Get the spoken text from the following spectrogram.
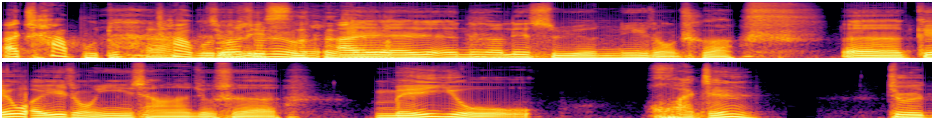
啊，差不多，啊差不多就那种，哎，哎那个类似于那种车，呃，给我一种印象呢，就是没有缓震，就是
